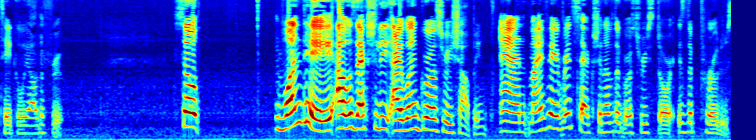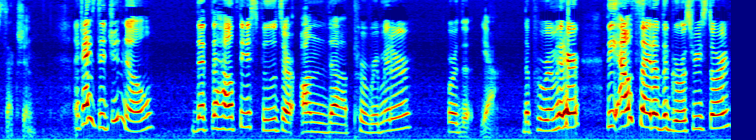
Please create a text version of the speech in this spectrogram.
take away all the fruit. So one day I was actually I went grocery shopping and my favorite section of the grocery store is the produce section. Guys, did you know that the healthiest foods are on the perimeter or the yeah, the perimeter, the outside of the grocery store?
